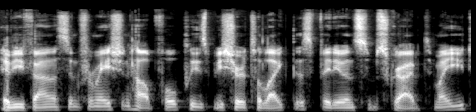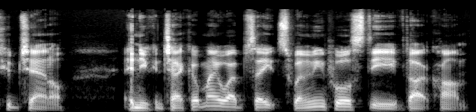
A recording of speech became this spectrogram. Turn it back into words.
If you found this information helpful, please be sure to like this video and subscribe to my YouTube channel. And you can check out my website, swimmingpoolsteve.com.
